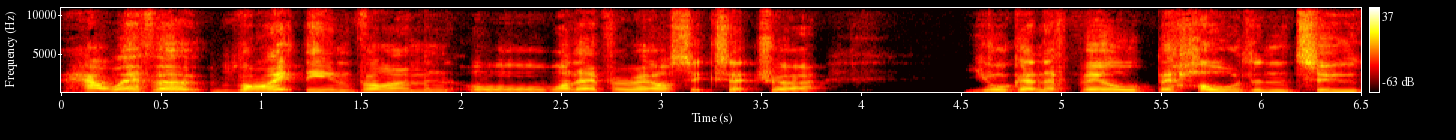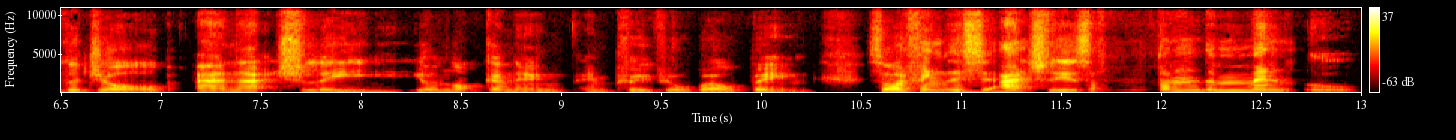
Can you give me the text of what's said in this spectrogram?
however right the environment or whatever else etc you're going to feel beholden to the job and actually Mm. you're not going to improve your well-being so i think this Mhm. actually is a fundamental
